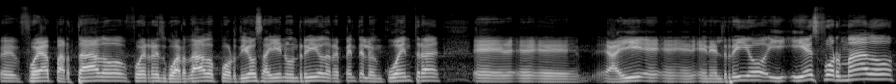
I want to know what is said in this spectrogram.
eh, fue apartado, fue resguardado por Dios ahí en un río, de repente lo encuentran ahí en, el río y, es formado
